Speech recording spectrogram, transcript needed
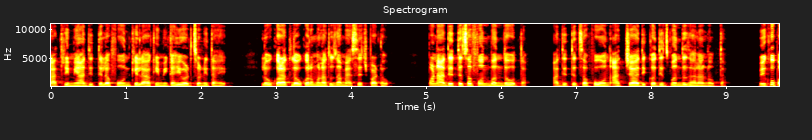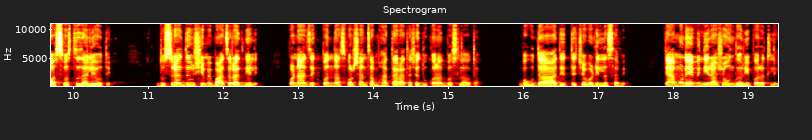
रात्री मी आदित्यला फोन केला की मी काही अडचणीत आहे. लवकरात लवकर मला तुझा मेसेज पाठव. पण आदित्यचा फोन बंद होता. आदित्यचा फोन आजच्या आधी कधीच बंद झाला नव्हता. मी खूप अस्वस्थ झाले होते. दुसऱ्याच दिवशी मी बाजारात गेले पण आज एक पन्नास वर्षांचा म्हातारा त्याच्या दुकानात बसला होता. बहुधा आदित्यचे वडील असावे. त्यामुळे मी निराश होऊन घरी परतले.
